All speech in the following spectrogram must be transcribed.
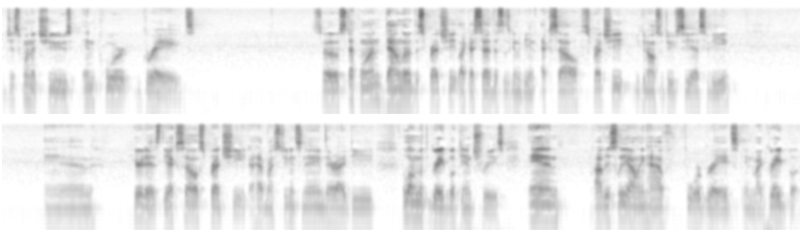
You just want to choose Import Grades. So step one, download the spreadsheet. Like I said, this is going to be an Excel spreadsheet. You can also do CSV. And here it is, the Excel spreadsheet. I have my student's name, their ID, along with the gradebook entries. And obviously I only have four grades in my gradebook.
